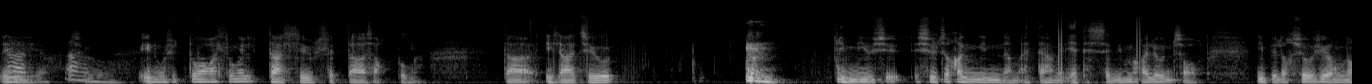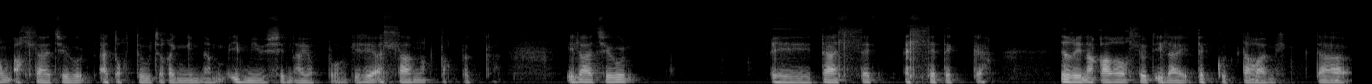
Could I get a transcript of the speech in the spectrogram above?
ия инусуттуараллугал тааллиуллаттаасарпунга таа илаатигут иммиуси сутеқангиннама таама ятассамиммақалуун соор ипилерсуусиорнерм арлаатигут атортуутеқангиннама иммиуссин аёрпуга киси аллааннартарпакка илаатигут э тааллат аллатакка эринақарерлут илай таккуттарамик таа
